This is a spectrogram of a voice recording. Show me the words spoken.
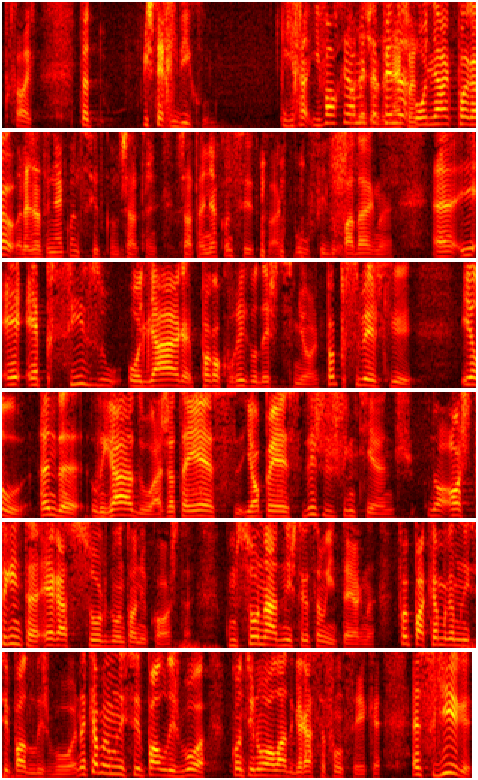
Porto Alegre. Portanto, isto é ridículo. E, e vale realmente a pena olhar para. Agora já tinha acontecido. Como já, tem, já tem acontecido, claro. o filho do padeiro, não é? Uh, é? É preciso olhar para o currículo deste senhor para perceber que ele anda ligado à JS e ao PS desde os 20 anos. Aos 30 era assessor do António Costa. Começou na administração interna. Foi para a Câmara Municipal de Lisboa. Na Câmara Municipal de Lisboa continuou ao lado de Graça Fonseca. A seguir,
